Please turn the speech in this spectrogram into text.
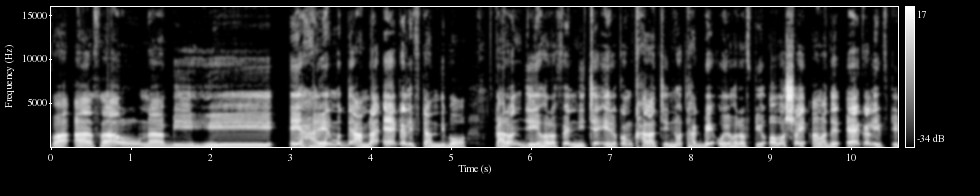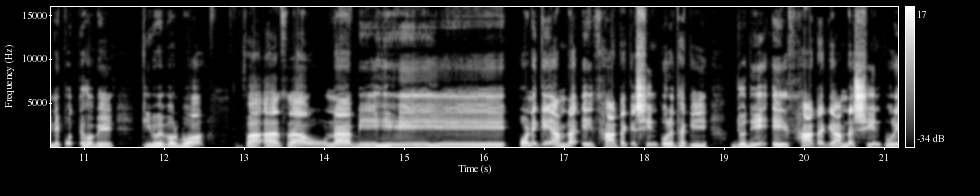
ফাআসাউনা বিহি। এই হায়ের মধ্যে আমরা এক আলিফ টান দিব, কারণ যে হরফের নিচে এরকম খাড়া চিহ্ন থাকবে, ওই হরফটি অবশ্যই আমাদের এক আলিফ টেনে পড়তে হবে। কীভাবে পড়ব? বিহি অনেকেই আমরা এই ছাটাকে শিন পরে থাকি। যদি এই ছাটাকে আমরা শিন পড়ি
